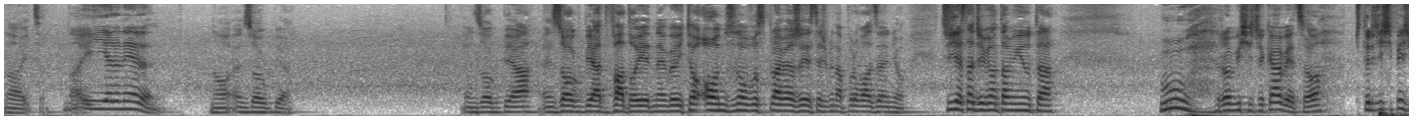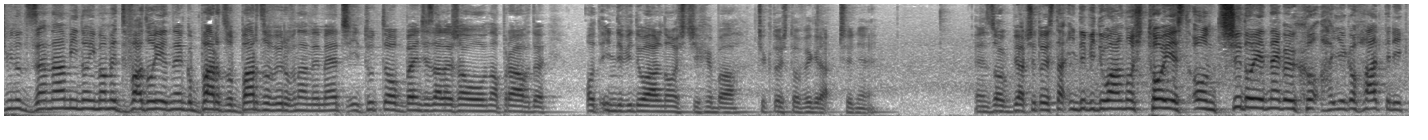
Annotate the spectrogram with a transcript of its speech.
No i co? No i 1-1. No, Enzogbia. Enzogbia, Enzogbia 2 do 1 i to on znowu sprawia, że jesteśmy na prowadzeniu. 39 minuta. Uff, robi się ciekawie, co? 45 minut za nami, no i mamy 2 do 1, bardzo, bardzo wyrównany mecz i tu to będzie zależało naprawdę od indywidualności chyba, czy ktoś to wygra, czy nie. Enzogbia, czy to jest ta indywidualność? To jest on! 3 do 1 jego, jego hat-trick.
